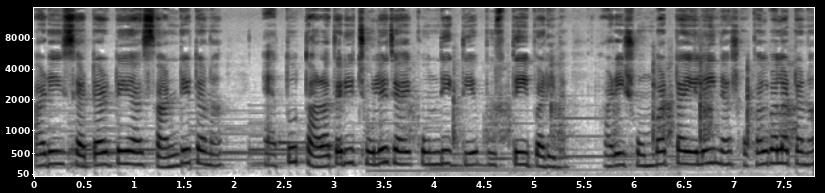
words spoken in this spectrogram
আর এই স্যাটারডে আর সানডেটা না, এত তাড়াতাড়ি চলে যায় কোন দিক দিয়ে বুঝতেই পারি না। আর এই সোমবারটা এলেই না, সকালবেলাটা না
